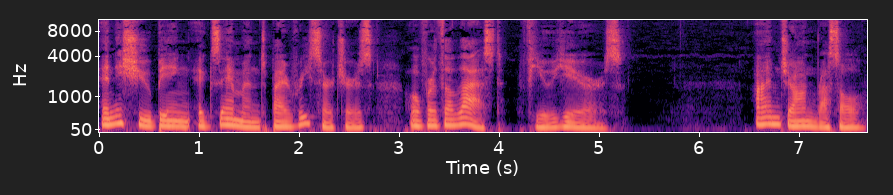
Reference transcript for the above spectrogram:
an issue being examined by researchers over the last few years. I'm John Russell.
